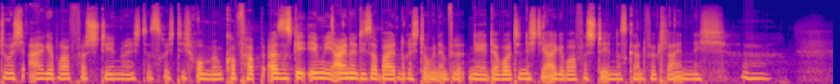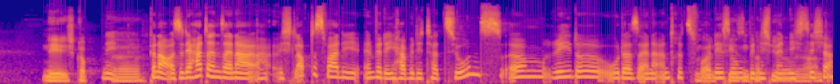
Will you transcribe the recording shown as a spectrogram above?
durch Algebra verstehen, wenn ich das richtig rum im Kopf habe. Also es geht irgendwie eine dieser beiden Richtungen. Entweder, nee, der wollte nicht die Algebra verstehen, das kann für Kleinen nicht. Äh, Nee, ich glaube. Nee, äh, genau. Also der hatte in seiner, ich glaube, das war die entweder die Habilitationsrede ähm, oder seine Antrittsvorlesung, bin ich mir nicht sicher.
